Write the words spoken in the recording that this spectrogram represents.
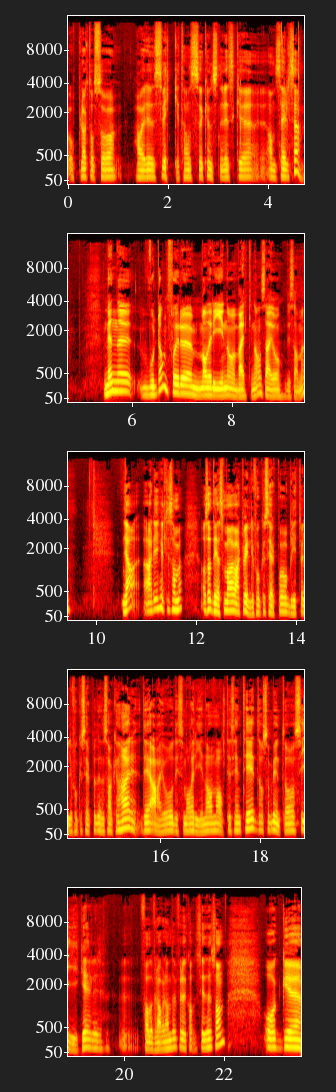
opplagt også har svekket hans kunstneriske anseelse. Men eh, hvordan? For eh, maleriene og verkene hans er jo de samme? Ja, er de helt de samme? Altså Det som har vært veldig fokusert på, og blitt veldig fokusert på denne saken her, det er jo disse maleriene han malte i sin tid, og som begynte å sige eller falle fra hverandre, for å si det sånn. Og eh,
